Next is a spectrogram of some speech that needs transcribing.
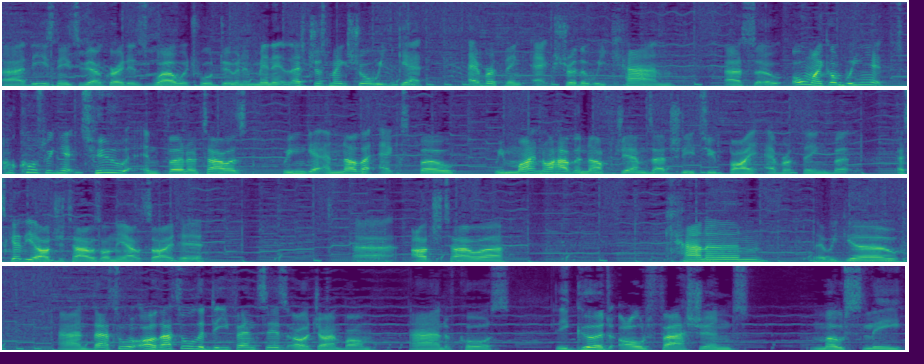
Uh, these need to be upgraded as well, which we'll do in a minute. Let's just make sure we get everything extra that we can. Uh, so, oh my god, we can get, of course we can get two Inferno Towers. We can get another X-Bow. We might not have enough gems actually to buy everything, but let's get the Archer Towers on the outside here. Uh, Archer Tower, Cannon, there we go. And that's all, oh, that's all the defenses. Oh, Giant Bomb. And, of course, the good old-fashioned, mostly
